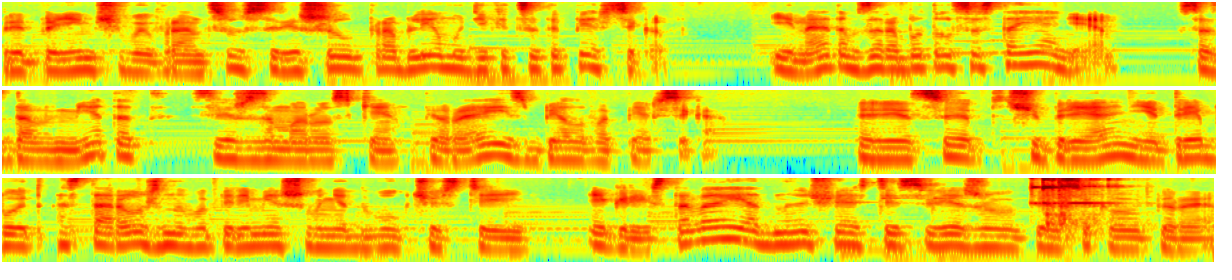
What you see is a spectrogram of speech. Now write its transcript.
Предприимчивый француз решил проблему дефицита персиков, и на этом заработал состояние, создав метод свежезаморозки пюре из белого персика. Рецепт чебриани требует осторожного перемешивания двух частей игристого и одной части свежего персикового пюре.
